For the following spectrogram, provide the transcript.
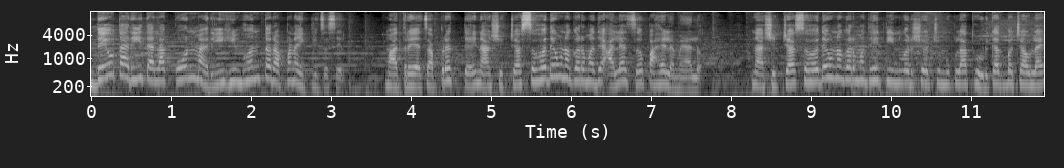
देवतारी त्याला कोण मारी ही म्हण तर आपण ऐकलीच असेल. मात्र याचा प्रत्यय नाशिकच्या सहदेवनगरमध्ये आल्याचं पाहायला मिळालं. नाशिकच्या सहदेवनगरमध्ये तीन वर्षीय चिमुकला थोडक्यात बचावलाय.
